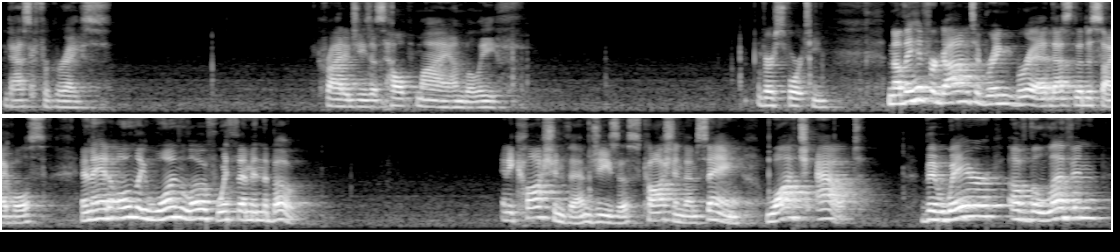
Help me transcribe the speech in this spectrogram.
and ask for grace cry to Jesus, Help my unbelief. Verse 14. Now they had forgotten to bring bread, that's the disciples, and they had only one loaf with them in the boat. And he cautioned them, Jesus cautioned them, saying, Watch out, beware of the leaven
